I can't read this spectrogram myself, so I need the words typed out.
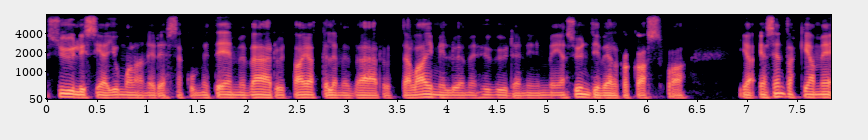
syyllisiä Jumalan edessä, kun me teemme vääryyttä, ajattelemme vääryyttä, laiminlyömme hyvyyden, niin meidän syntivelka kasvaa. Ja, ja sen takia me,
